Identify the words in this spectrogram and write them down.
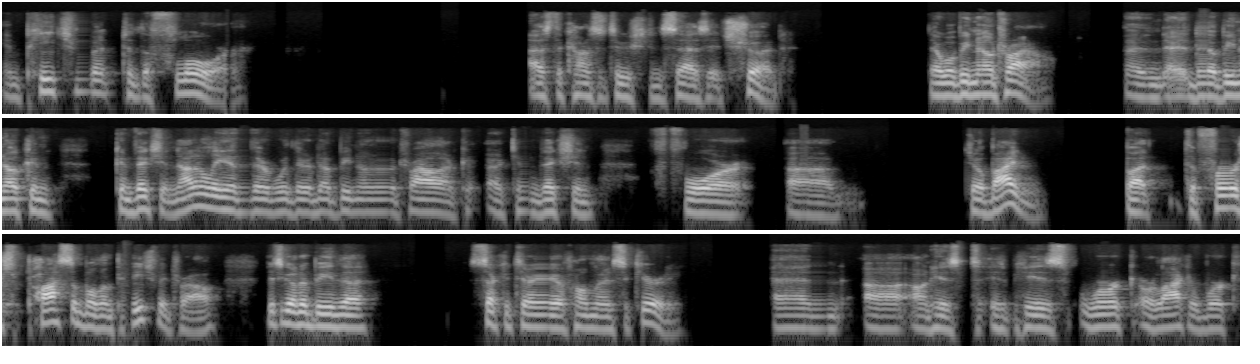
impeachment to the floor as the Constitution says it should, there will be no trial. and there'll be no con- conviction. Not only there would there be no trial or, conviction for uh, Joe Biden, but the first possible impeachment trial is going to be the Secretary of Homeland Security, and uh, on his, his work or lack of work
